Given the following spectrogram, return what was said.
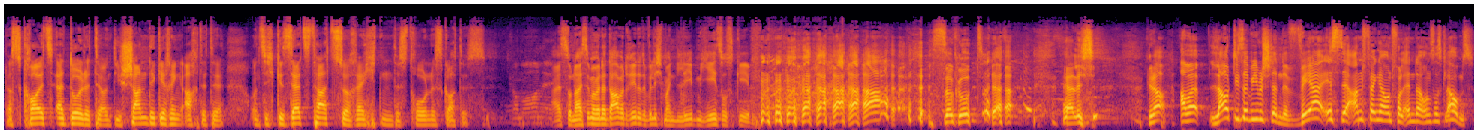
das Kreuz erduldete und die Schande gering achtete und sich gesetzt hat zur Rechten des Thrones Gottes. Also nice, immer wenn der David redet, will ich mein Leben Jesus geben. so gut. Ja. Herrlich. Genau. Aber laut dieser Bibelstände, wer ist der Anfänger und Vollender unseres Glaubens?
